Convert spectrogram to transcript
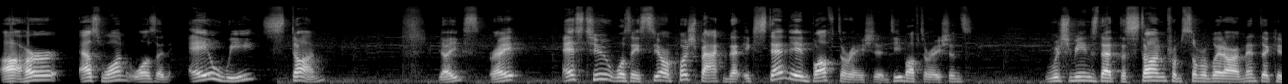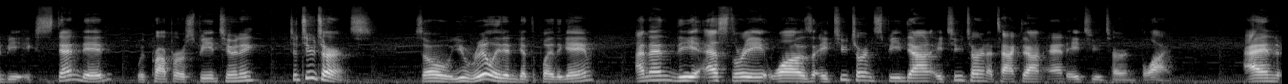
uh, her S1 was an AoE stun. Yikes, right? S2 was a CR pushback that extended buff duration, debuff durations, which means that the stun from Silverblade Aramintha could be extended with proper speed tuning to two turns. So you really didn't get to play the game. And then the S3 was a two-turn speed down, a two-turn attack down, and a two-turn blind. And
